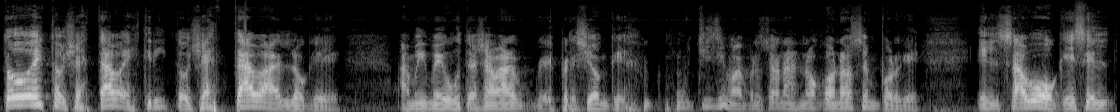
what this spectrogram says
todo esto ya estaba escrito, ya estaba lo que a mí me gusta llamar expresión que muchísimas personas no conocen porque el sabó, que es el,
